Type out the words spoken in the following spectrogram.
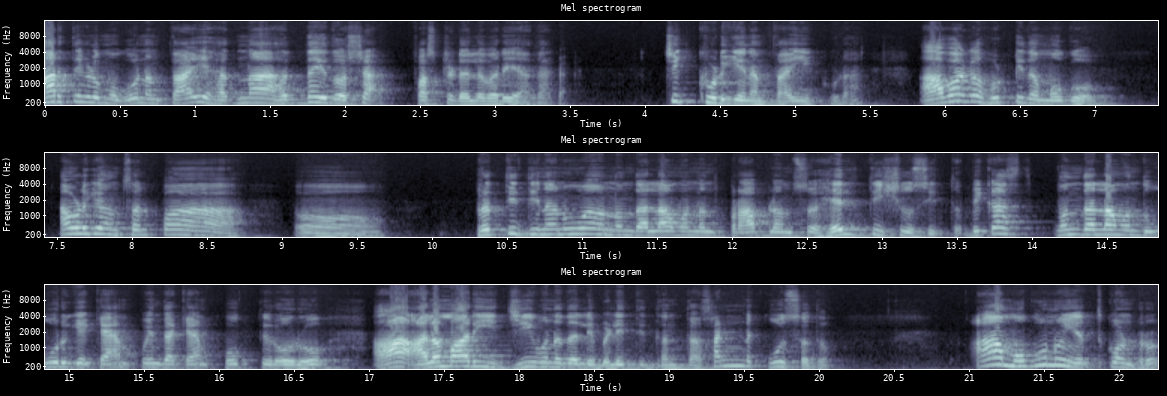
ಆರು ತಿಂಗಳು ಮಗು ನಮ್ಮ ತಾಯಿ ಹದಿನಾ, ಹದಿನೈದು ವರ್ಷ ಫಸ್ಟ್ ಡೆಲಿವರಿ ಆದಾಗ. ಚಿಕ್ಕ ಹುಡುಗಿ ನಮ್ಮ ತಾಯಿ ಕೂಡ. ಆವಾಗ ಹುಟ್ಟಿದ ಮಗು ಅವಳಿಗೆ ಒಂದು ಸ್ವಲ್ಪ ಪ್ರತಿದಿನವೂ ಒಂದೊಂದಲ್ಲ, ಒಂದೊಂದು ಪ್ರಾಬ್ಲಮ್ಸು ಹೆಲ್ತ್ ಇಶ್ಯೂಸ್ ಇತ್ತು. ಬಿಕಾಸ್ ಒಂದಲ್ಲ, ಒಂದು ಊರಿಗೆ ಕ್ಯಾಂಪಿಂದ ಕ್ಯಾಂಪ್ ಹೋಗ್ತಿರೋರು ಆ ಅಲಮಾರಿ ಜೀವನದಲ್ಲಿ ಬೆಳೀತಿದ್ದಂಥ ಸಣ್ಣ ಕೂಸದು. ಆ ಮಗುನೂ ಎತ್ಕೊಂಡ್ರು.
